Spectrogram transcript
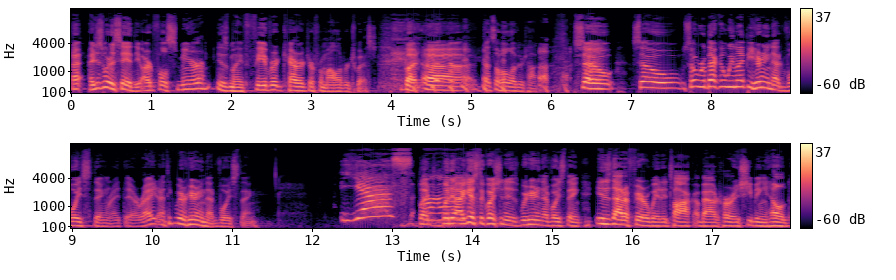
I, I, just want to say the Artful Smear is my favorite character from Oliver Twist, but uh, that's a whole other topic. So, so, so, Rebecca, we might be hearing that voice thing right there, right? I think we were hearing that voice thing. Yes, but uh, but I guess the question is, we're hearing that voice thing. Is that a fair way to talk about her? Is she being held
